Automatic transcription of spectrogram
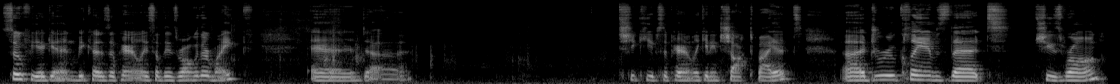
Sophie again because apparently something's wrong with her mic, and uh, she keeps apparently getting shocked by it. Uh, Drew claims that she's wrong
